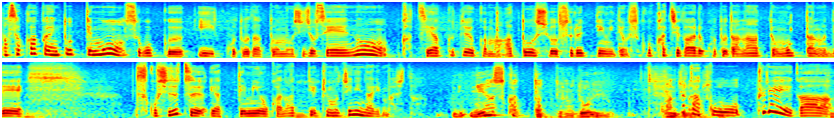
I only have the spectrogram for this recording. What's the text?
あ、サッカー界にとってもすごくいいことだと思うし女性の活躍というか、まあ、後押しをするっていう意味ではすごく価値があることだなって思ったので、うん、少しずつやってみようかなっていう気持ちになりました。見やすかったっていうのはどういう感じなんですか？こうプレーが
